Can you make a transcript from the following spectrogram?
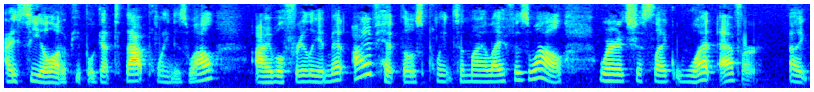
I see a lot of people get to that point as well. I will freely admit I've hit those points in my life as well where it's just like, whatever. Like,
